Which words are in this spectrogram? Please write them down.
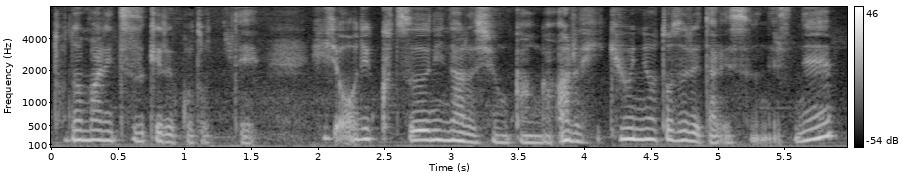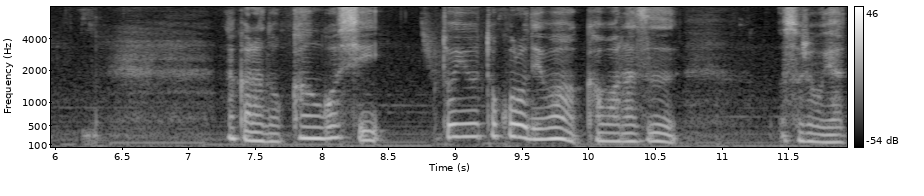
とどまり続けることって非常に苦痛になる瞬間がある日急に訪れたりするんですね。だからの看護師というところでは変わらずそれをやっ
